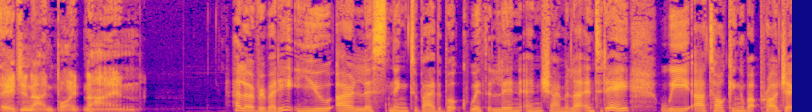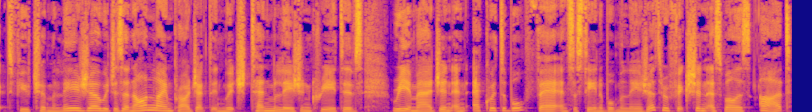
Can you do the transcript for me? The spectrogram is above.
89.9. Hello, everybody. You are listening to By the Book with Lynn and Sharmila. And today we are talking about Project Future Malaysia, which is an online project in which 10 Malaysian creatives reimagine an equitable, fair, and sustainable Malaysia through fiction as well as art.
